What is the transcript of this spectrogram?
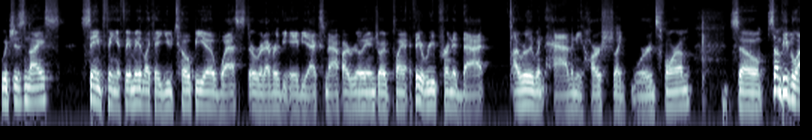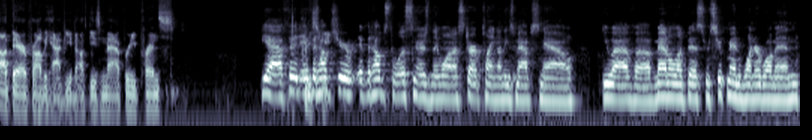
which is nice. Same thing, if they made like a Utopia West or whatever, the AVX map, I really enjoyed playing. If they reprinted that, I really wouldn't have any harsh like words for them. So, some people out there are probably happy about these map reprints. Yeah, if it if Pretty it helps your if it helps the listeners and they want to start playing on these maps now, you have uh, Mount Olympus from Superman, Wonder Woman.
